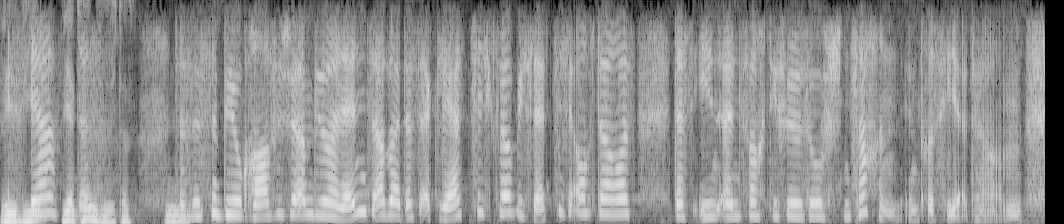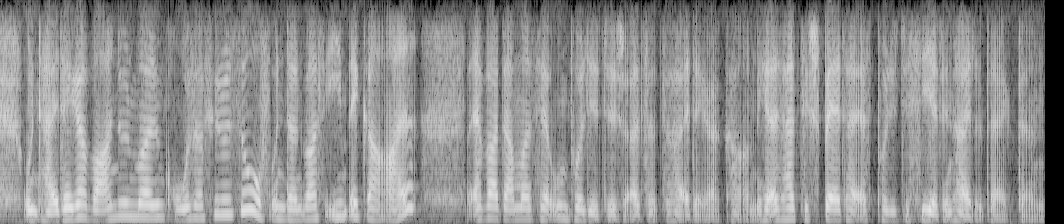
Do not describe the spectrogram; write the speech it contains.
wie, wie, ja, wie erklären das, Sie sich das? Hm. Das ist eine biografische Ambivalenz, aber das erklärt sich, glaube ich, letztlich auch daraus, dass ihn einfach die philosophischen Sachen interessiert haben. Und Heidegger war nun mal ein großer Philosoph und dann war es ihm egal. Er war damals sehr unpolitisch, als er zu Heidegger kam. Er hat sich später erst politisiert in Heidelberg dann.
